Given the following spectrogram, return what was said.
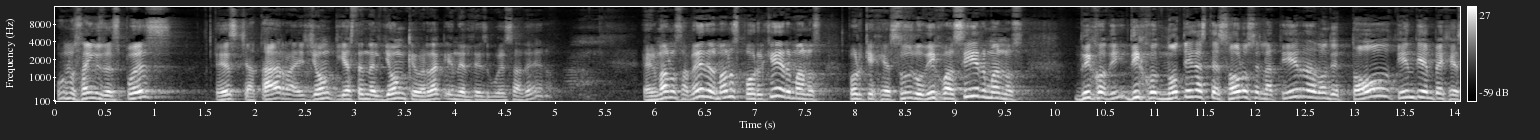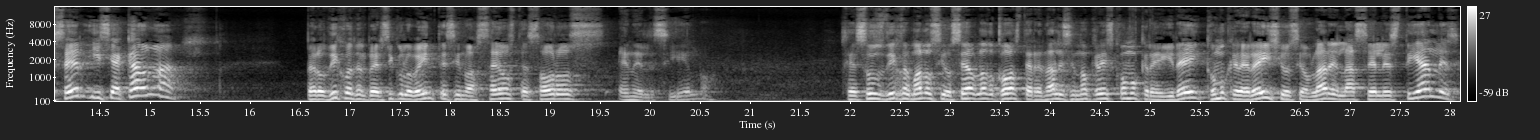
unos años después es chatarra, es yonque, ya está en el yonque, ¿verdad? En el deshuesadero. Hermanos, amén, hermanos. ¿Por qué, hermanos? Porque Jesús lo dijo así, hermanos. Dijo, dijo, no tengas tesoros en la tierra donde todo tiende a envejecer y se acaba. Pero dijo en el versículo 20, sino haceos tesoros en el cielo. Jesús dijo, hermanos, si os he hablado cosas terrenales y no creéis, ¿cómo creeréis? ¿Cómo creeréis si os hablaré las celestiales?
